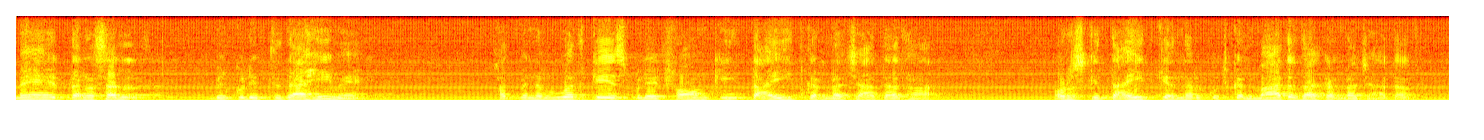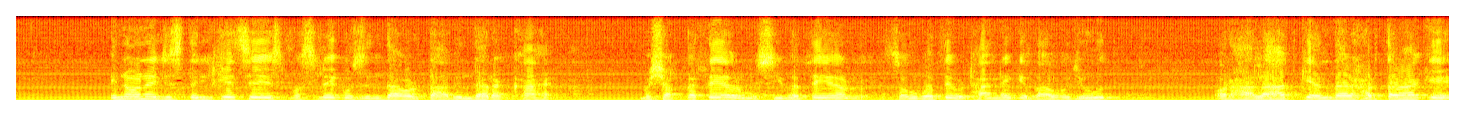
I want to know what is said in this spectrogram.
میں دراصل بالکل ابتدائی میں ختم نبوت کے اس پلیٹ فارم کی تائید کرنا چاہتا تھا اور اس کی تائید کے اندر کچھ کلمات ادا کرنا چاہتا تھا۔ انہوں نے جس طریقے سے اس مسئلے کو زندہ اور تابندہ رکھا ہے مشقتیں اور مصیبتیں اور صعوبتیں اٹھانے کے باوجود اور حالات کے اندر ہر طرح کے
